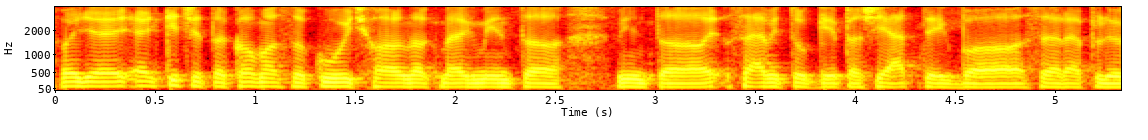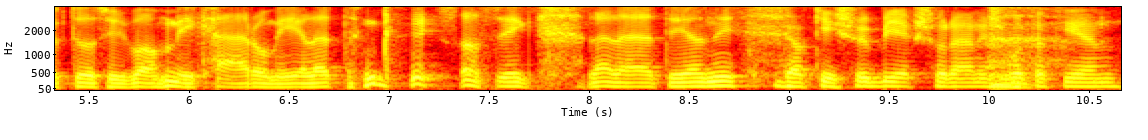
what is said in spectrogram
hogy egy kicsit a kamaszok úgy halnak meg, mint a, mint a számítógépes játékban a szereplők, tudod, hogy van még három életünk, és azt még le lehet élni. De a későbbiek során is voltak ilyen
